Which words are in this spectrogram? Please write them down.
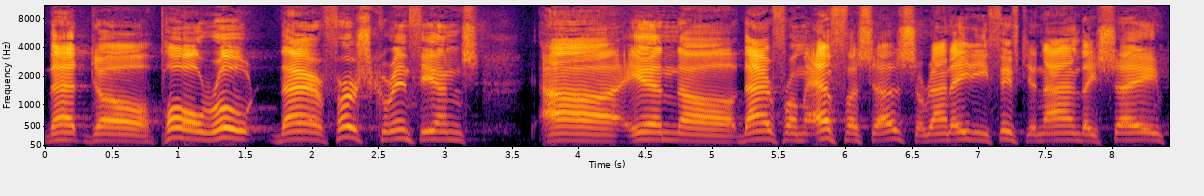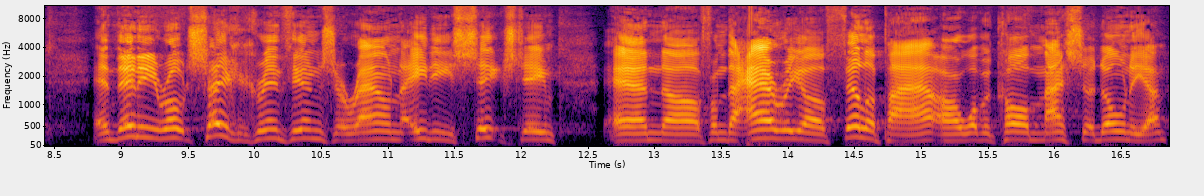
that uh, Paul wrote there, First Corinthians, uh, in uh, there from Ephesus around AD 59, they say. And then he wrote Second Corinthians around AD 60, and uh, from the area of Philippi, or what we call Macedonia.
